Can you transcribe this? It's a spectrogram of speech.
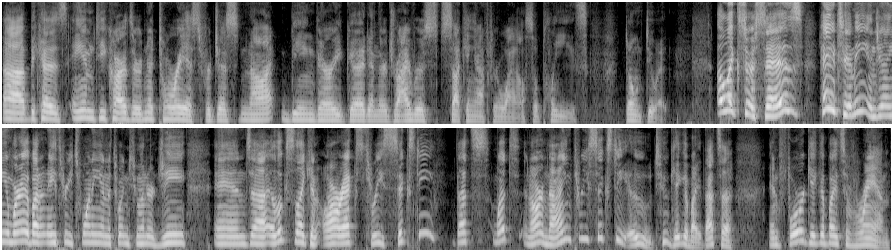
uh, because amd cards are notorious for just not being very good and their drivers sucking after a while. So please don't do it. Elixir says, Hey Timmy, in January I bought an A320 and a 2200G, and uh, it looks like an RX 360 that's what an R9 360. Ooh, two gigabyte. That's a and four gigabytes of RAM.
